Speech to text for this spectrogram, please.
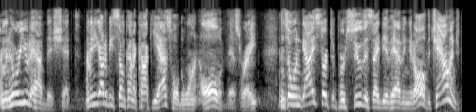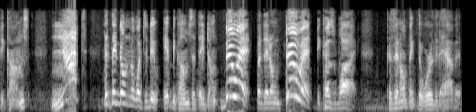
I mean, who are you to have this shit? I mean, you got to be some kind of cocky asshole to want all of this, right? And so when guys start to pursue this idea of having it all, the challenge becomes not that they don't know what to do. It becomes that they don't do it. But they don't do it because why? Because they don't think they're worthy to have it.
